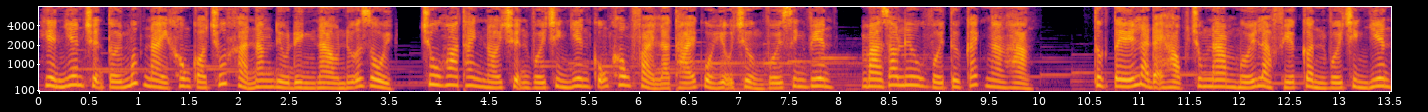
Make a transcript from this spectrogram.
Hiển nhiên chuyện tới mức này không có chút khả năng điều đình nào nữa rồi, Chu Hoa Thanh nói chuyện với Trình Nhiên cũng không phải là thái của hiệu trưởng với sinh viên, mà giao lưu với tư cách ngang hàng. Thực tế là Đại học Trung Nam mới là phía cần với Trình Nhiên,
